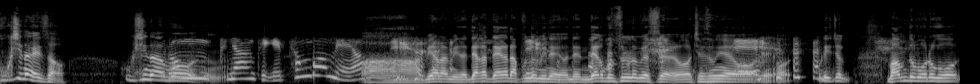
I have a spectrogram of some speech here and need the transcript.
혹시나 해서. 혹시나 뭐. 그냥 되게 평범해요. 아, 네. 미안합니다. 내가, 내가 나쁜 놈이네요. 네, 내가 못쓸 놈이었어요. 어, 죄송해요. 네. 네, 어, 우리 저, 마음도 모르고,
